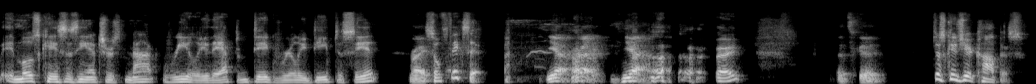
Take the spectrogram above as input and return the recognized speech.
in most cases, the answer is not really. They have to dig really deep to see it. Right. So fix it. Yeah. Right. Yeah. right. That's good. Just gives you a compass.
